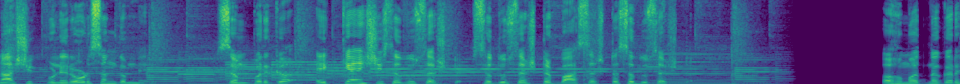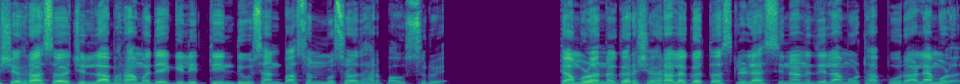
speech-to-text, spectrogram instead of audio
Nashik Pune road Sangamner. संपर्क एक्क्याऐंशी सदुसष्ट सदुसष्ट बासष्ट सदुसष्ट. अहमदनगर शहरासह जिल्हाभरामध्ये गेली तीन दिवसांपासून मुसळधार पाऊस सुरू आहे. त्यामुळं नगर शहरालगत असलेल्या सीना नदीला मोठा पूर आल्यामुळं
